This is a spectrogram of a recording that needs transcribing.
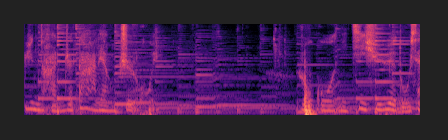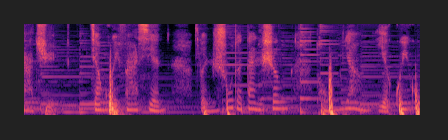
蕴含着大量智慧。如果你继续阅读下去，将会发现本书的诞生同样也归功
